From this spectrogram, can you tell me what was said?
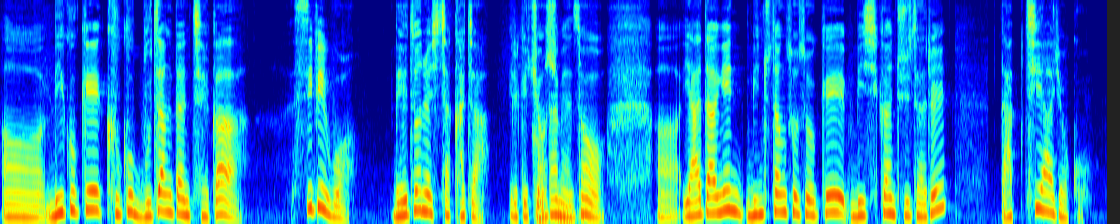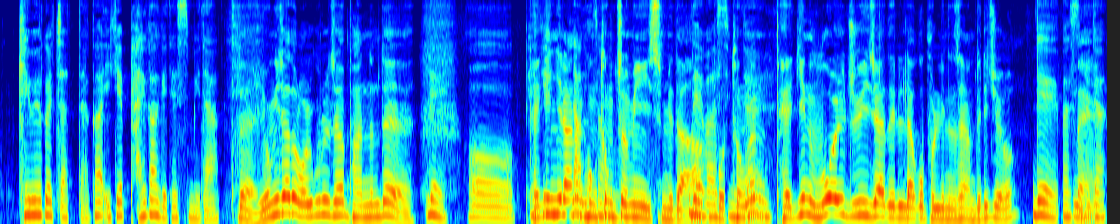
어, 미국의 극우 무장 단체가 시빌워 내전을 시작하자 이렇게 주장하면서 어, 야당인 민주당 소속의 미시간 주지사를 납치하려고 계획을 짰다가 이게 발각이 됐습니다. 네, 용의자들 얼굴을 제가 봤는데 네. 어, 백인 백인이라는 남성. 공통점이 있습니다. 네. 보통은 백인 우월주의자들이라고 불리는 사람들이죠. 네, 맞습니다. 네.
